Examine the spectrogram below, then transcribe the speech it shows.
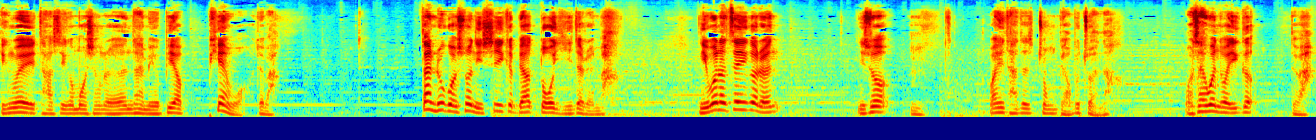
因为他是一个陌生人，他也没有必要骗我，对吧？但如果说你是一个比较多疑的人吧，你问了这一个人，你说嗯，万一他的钟表不准呢？我再问多一个，对吧？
